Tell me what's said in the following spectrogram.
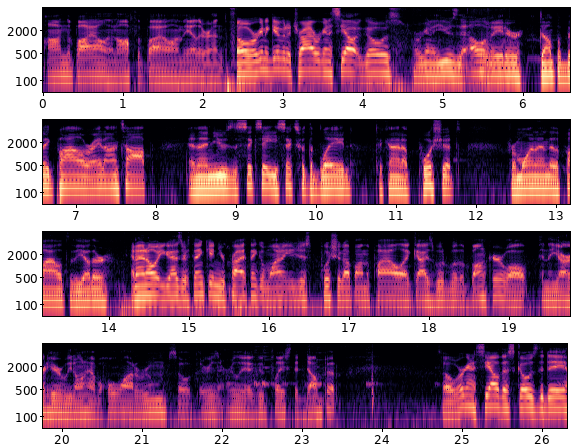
on the pile and off the pile on the other end. So we're gonna give it a try. We're gonna see how it goes. We're gonna use the elevator, dump a big pile right on top, and then use the 686 with the blade to kind of push it from one end of the pile to the other. And I know what you guys are thinking. You're probably thinking, why don't you just push it up on the pile like guys would with a bunker? Well, in the yard here, we don't have a whole lot of room, so there isn't really a good place to dump it. So we're gonna see how this goes today.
